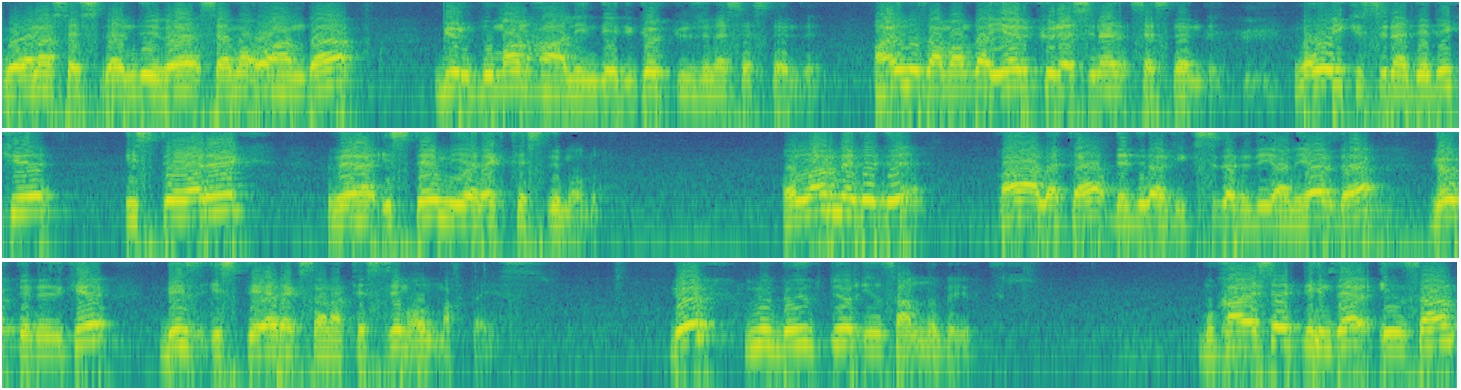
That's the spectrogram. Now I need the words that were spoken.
ve ona seslendi ve sema o anda bir duman halindeydi. Gökyüzüne seslendi. Aynı zamanda yer küresine seslendi. Ve o ikisine dedi ki isteyerek veya istemeyerek teslim olun. Onlar ne dedi? Galete dediler ki ikisi de dedi yani yerde gök de dedi ki biz isteyerek sana teslim olmaktayız. Gök mü büyüktür, insan mı büyüktür? Mukayese ettiğinde insan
